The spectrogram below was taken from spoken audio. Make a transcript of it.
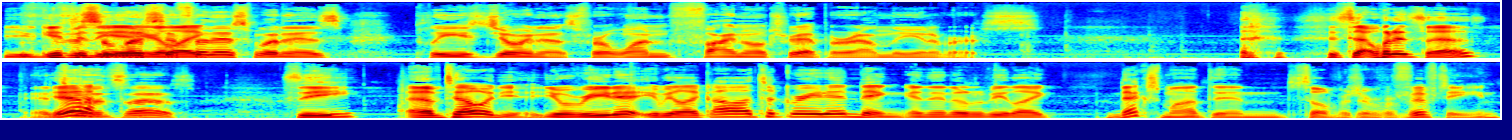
You get the to the end, you're like, for this one is please join us for one final trip around the universe. is that what it says? That's yeah. what it says. See, I'm telling you, you'll read it, you'll be like, oh, it's a great ending, and then it'll be like next month in Silver Surfer 15.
